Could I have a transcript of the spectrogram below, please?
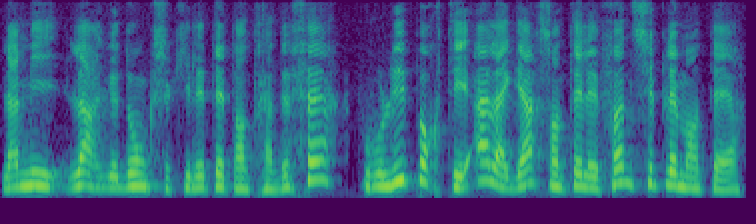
L'ami largue donc ce qu'il était en train de faire pour lui porter à la gare son téléphone supplémentaire.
